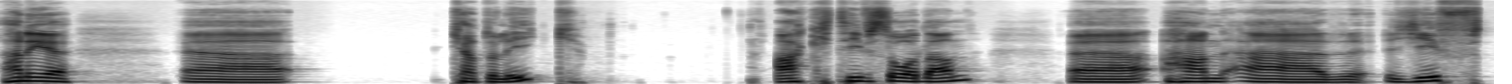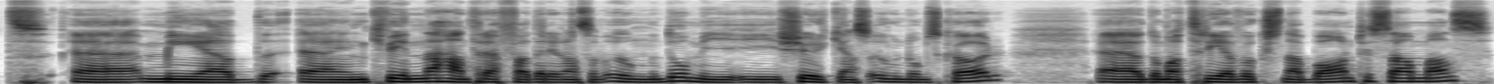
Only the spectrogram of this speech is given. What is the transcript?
Han är eh, katolik, aktiv sådan, Uh, han är gift uh, med en kvinna han träffade redan som ungdom i, i kyrkans ungdomskör. Uh, de har tre vuxna barn tillsammans.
